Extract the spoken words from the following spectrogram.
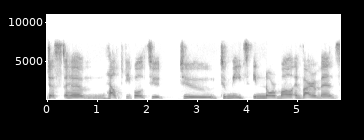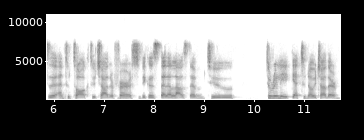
just um, help people to to to meet in normal environments uh, and to talk to each other 1st mm-hmm. because that allows them to to really get to know each other.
